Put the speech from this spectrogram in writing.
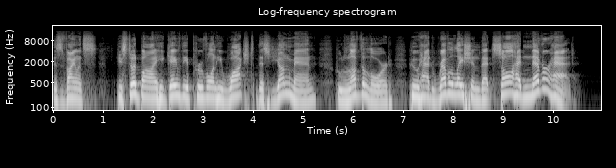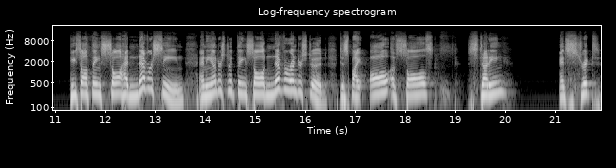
this violence. He stood by, he gave the approval, and he watched this young man who loved the Lord, who had revelation that Saul had never had he saw things Saul had never seen, and he understood things Saul never understood, despite all of Saul's studying and strict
